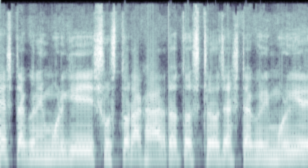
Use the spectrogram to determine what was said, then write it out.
চেষ্টা করি মুরগি সুস্থ রাখার, যথেষ্ট চেষ্টা করি মুরগির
